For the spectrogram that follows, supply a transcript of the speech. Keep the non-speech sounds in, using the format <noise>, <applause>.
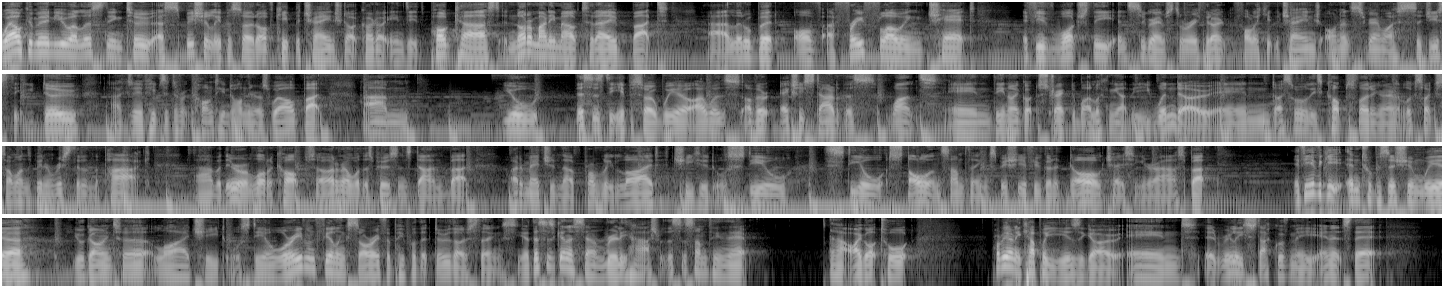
Welcome in. You are listening to a special episode of KeepTheChange.co.nz podcast. Not a money mail today, but uh, a little bit of a free flowing chat. If you've watched the Instagram story, if you don't follow Keep the Change on Instagram, I suggest that you do because uh, we have heaps of different content on there as well. But um, you'll this is the episode where I was I've actually started this once and then I got distracted by looking out the window and I saw all these cops floating around. It looks like someone's been arrested in the park, uh, but there are a lot of cops, so I don't know what this person's done, but I'd imagine they've probably lied, cheated, or steal, steal, stolen something, especially if you've got a dog chasing your ass. But if you ever get into a position where you're going to lie, cheat, or steal, or even feeling sorry for people that do those things, you know, this is going to sound really harsh, but this is something that uh, I got taught probably only a couple of years ago, and it really stuck with me. And it's that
